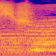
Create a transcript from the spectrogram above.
true.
